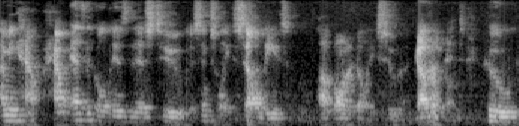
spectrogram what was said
I mean, how, how ethical is this to essentially sell these uh, vulnerabilities to a government who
